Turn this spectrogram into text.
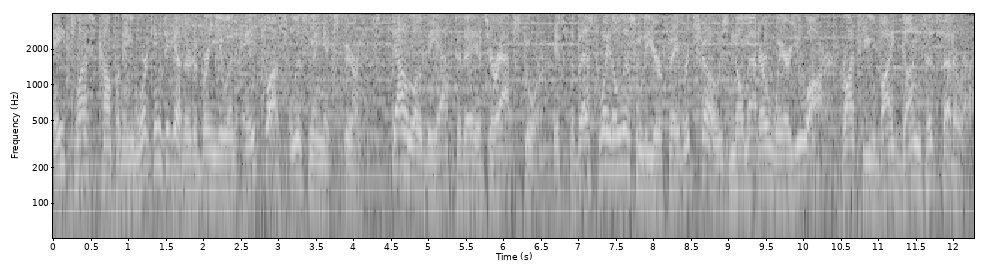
A-plus company working together to bring you an A-plus listening experience. Download the app today at your app store. It's the best way to listen to your favorite shows no matter where you are. Brought to you by Guns Etc.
